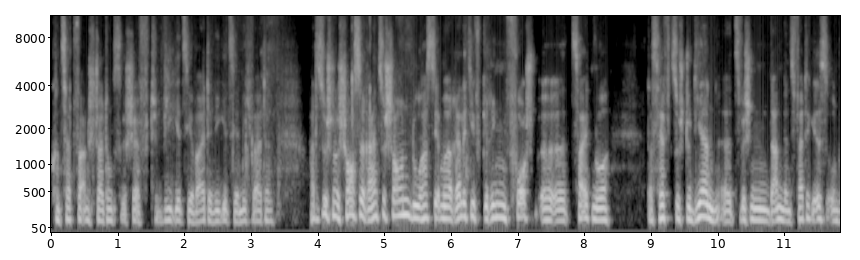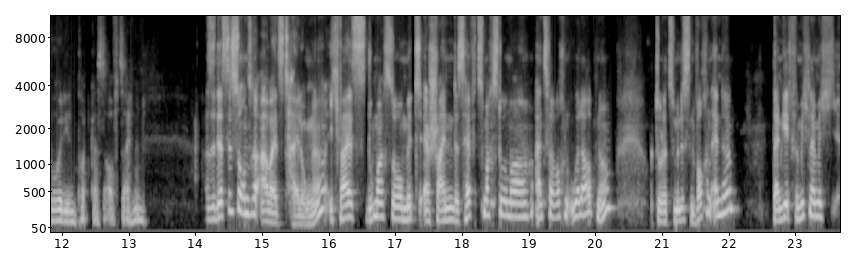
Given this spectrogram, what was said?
Konzertveranstaltungsgeschäft. Wie geht es hier weiter, wie geht es hier nicht weiter? Hattest du schon eine Chance reinzuschauen? Du hast ja immer relativ geringen Vors äh, Zeit nur das Heft zu studieren, äh, zwischen dann, wenn es fertig ist und wo wir den Podcast aufzeichnen. Also das ist so unsere Arbeitsteilung, ne? Ich weiß, du machst so mit Erscheinen des Hefts, machst du immer ein, zwei Wochen Urlaub, ne? Oder zumindest ein Wochenende. Dann geht für mich nämlich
